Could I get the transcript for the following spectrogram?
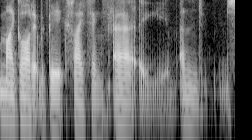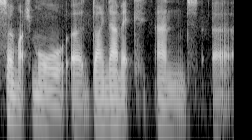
My God, it would be exciting and so much more dynamic and uh,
